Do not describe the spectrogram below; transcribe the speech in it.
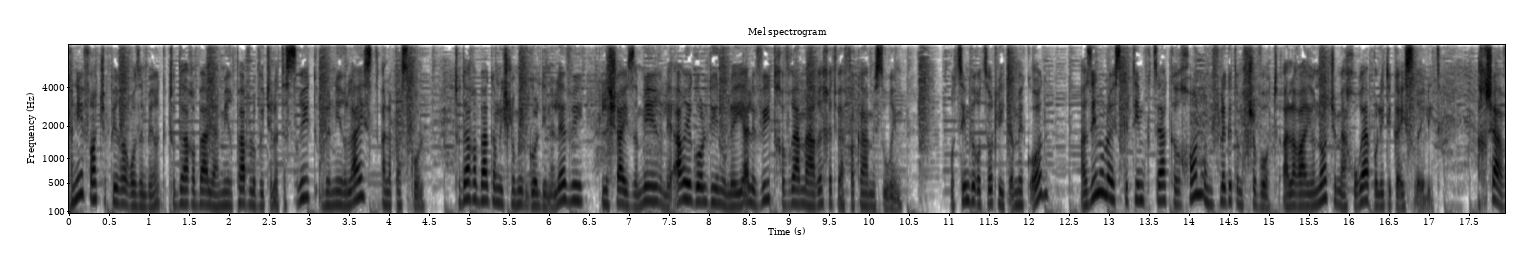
אני אפרת שפירא רוזנברג, תודה רבה לאמיר פבלוביץ' על התסריט ולניר לייסט על הפסקול. תודה רבה גם לשלומית גולדין הלוי, לשי זמיר, לאריה גולדין ולאייל לויט, חברי המערכת וההפקה המסורים. רוצים ורוצות להתעמק עוד? האזינו להסכתים קצה הקרחון ומפלגת המחשבות, על הרעיונות שמאחורי הפוליטיקה הישראלית. עכשיו,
